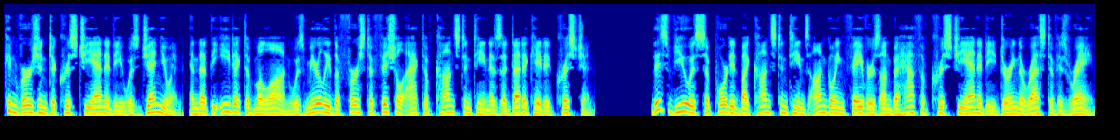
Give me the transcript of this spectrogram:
conversion to Christianity was genuine, and that the Edict of Milan was merely the first official act of Constantine as a dedicated Christian. This view is supported by Constantine's ongoing favors on behalf of Christianity during the rest of his reign.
